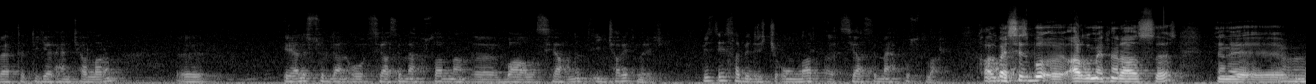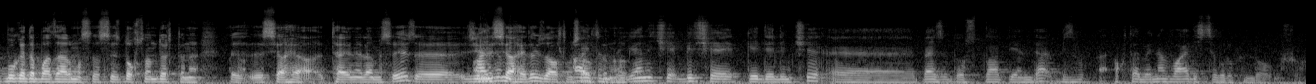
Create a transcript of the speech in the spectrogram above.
və hətta digər həmkarlarım e, irəli sürülən o siyasi məhbuslarla e, bağlı siyahını inkar etmirik. Biz də hesab edirik ki, onlar e, siyasi məhbusdular. Xalq bəy, siz bu ə, arqumentlə razısınız? Yəni ə, bu qədər bacarmısınız, siz 94 dənə ə, siyahı təyin eləmisiniz, ə, yeni Aydındır. siyahıda 166 Aydındır. dənə. Yəni ki, bir şey qeyd edim ki, e, bəzi dostlar deyəndə biz Oktay bəylə Vahid işçi qrupunda olmuşuq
